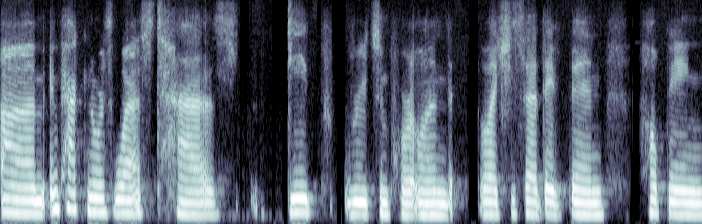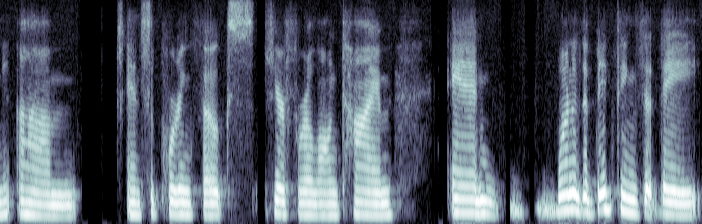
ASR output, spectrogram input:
Um, Impact Northwest has deep roots in Portland like she said, they've been helping um, and supporting folks here for a long time. And one of the big things that they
